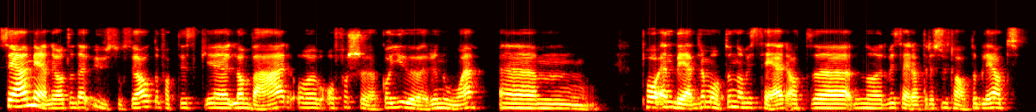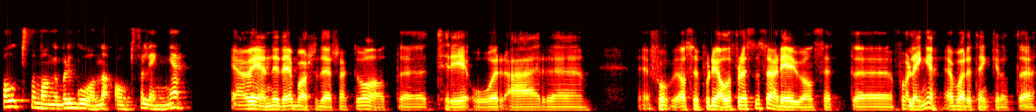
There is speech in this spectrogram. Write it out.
Så jeg mener jo at det er usosialt å faktisk uh, la være å, å, forsøke å gjøre noe um, på en bedre måte når vi ser at, uh, når vi ser at resultatet ble at altfor mange blir gående altfor lenge. Jeg er jo enig i det, bare så det er sagt òg, at uh, tre år er Eh, for, altså for, de aller fleste så er det uansett uh, for lenge. Jeg bare tenker at uh,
